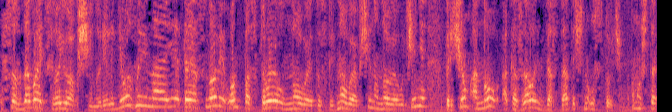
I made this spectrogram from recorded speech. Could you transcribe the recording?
создавать свою общину религиозную, и на этой основе он построил новое, так сказать, новую общину, новое учение, причем оно оказалось достаточно устойчивым. Потому что,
